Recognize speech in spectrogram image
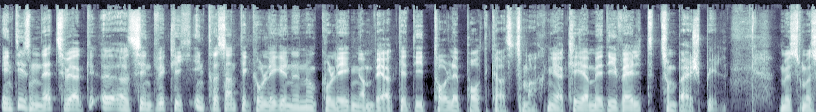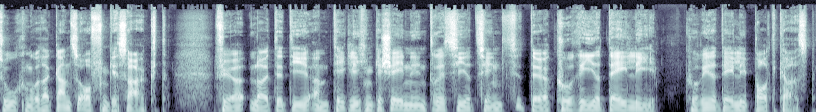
in diesem Netzwerk äh, sind wirklich interessante Kolleginnen und Kollegen am Werke, die tolle Podcasts machen. Erklär mir die Welt zum Beispiel. Müssen wir suchen oder ganz offen gesagt. Für Leute, die am täglichen Geschehen interessiert sind, der Kurier Daily, Kurier Daily Podcast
